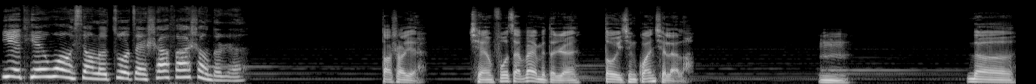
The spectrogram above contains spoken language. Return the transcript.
叶天望向了坐在沙发上的人：“大少爷，潜伏在外面的人都已经关起来了。”嗯，那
